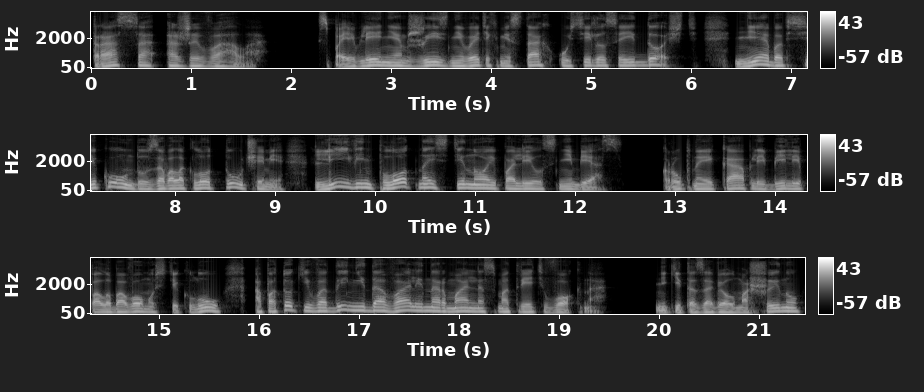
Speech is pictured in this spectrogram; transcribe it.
Трасса оживала. С появлением жизни в этих местах усилился и дождь. Небо в секунду заволокло тучами, ливень плотной стеной полил с небес. Крупные капли били по лобовому стеклу, а потоки воды не давали нормально смотреть в окна. Никита завел машину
